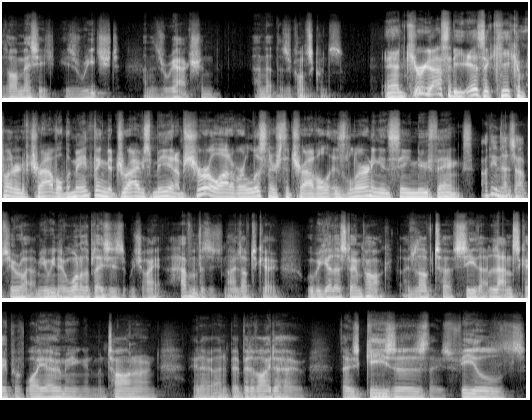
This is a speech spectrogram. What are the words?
that our message is reached and there's a reaction and that there's a consequence. And curiosity is a key component of travel. The main thing that drives me, and I'm sure a lot of our listeners to travel, is learning and seeing new things. I think that's absolutely right. I mean, you know, one of the places which I haven't visited and I'd love to go will be Yellowstone Park. I'd love to see that landscape of Wyoming and Montana and, you know, and a bit, bit of Idaho. Those geysers, those fields,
